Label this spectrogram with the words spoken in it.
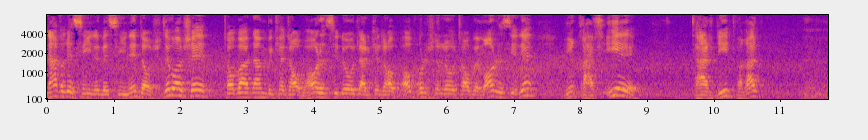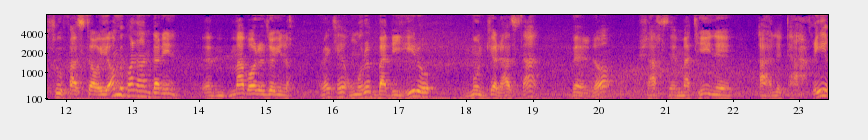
نقل سینه به سینه داشته باشه تا بعدم به کتاب ها رسیده و در کتاب ها پر شده و تا به ما رسیده. این قطعیه تردید فقط سوفستایی ها می‌کنن در این موارد و این که امور بدیهی رو منکر هستن. بلا شخص متین اهل تحقیق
